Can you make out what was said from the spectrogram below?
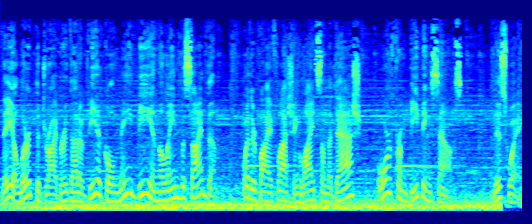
They alert the driver that a vehicle may be in the lane beside them, whether by flashing lights on the dash or from beeping sounds. This way,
